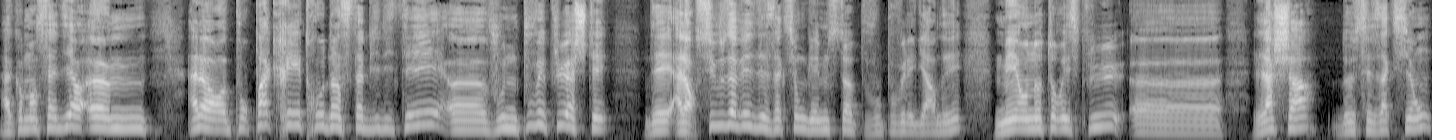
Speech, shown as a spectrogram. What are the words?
A commencé à dire, euh, alors pour pas créer trop d'instabilité, euh, vous ne pouvez plus acheter. Des... Alors, si vous avez des actions GameStop, vous pouvez les garder, mais on n'autorise plus euh, l'achat de ces actions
